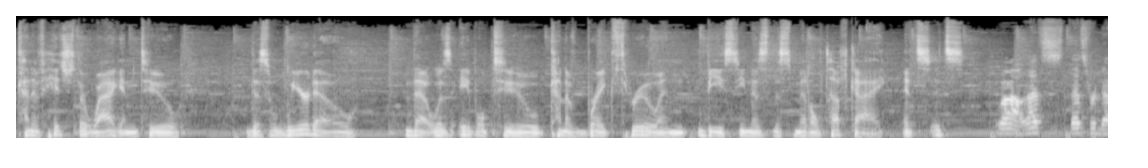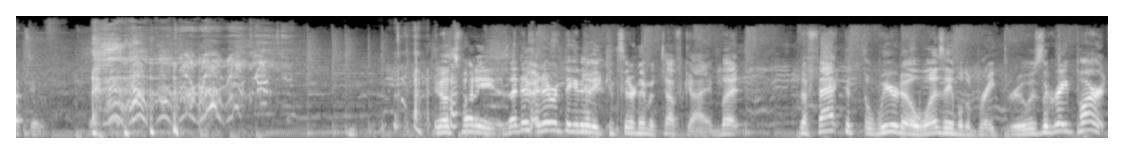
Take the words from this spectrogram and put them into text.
kind of hitched their wagon to this weirdo that was able to kind of break through and be seen as this metal tough guy. It's it's Wow, that's that's reductive. You know, it's funny. is I never, I never think anybody considered him a tough guy, but the fact that the weirdo was able to break through is the great part.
